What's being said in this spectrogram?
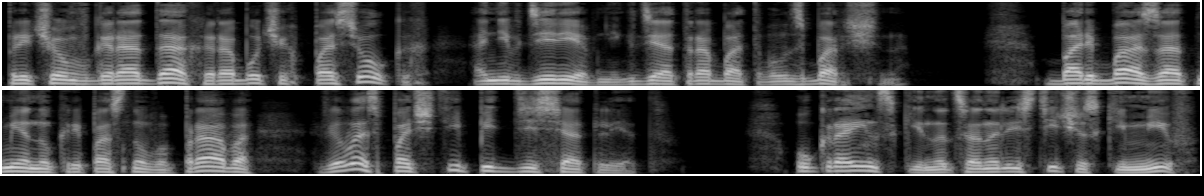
причем в городах и рабочих поселках, а не в деревне, где отрабатывалась барщина. Борьба за отмену крепостного права велась почти 50 лет. Украинский националистический миф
